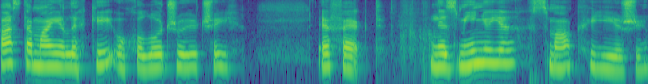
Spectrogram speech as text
Паста має легкий охолоджуючий ефект, не змінює смак їжі.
